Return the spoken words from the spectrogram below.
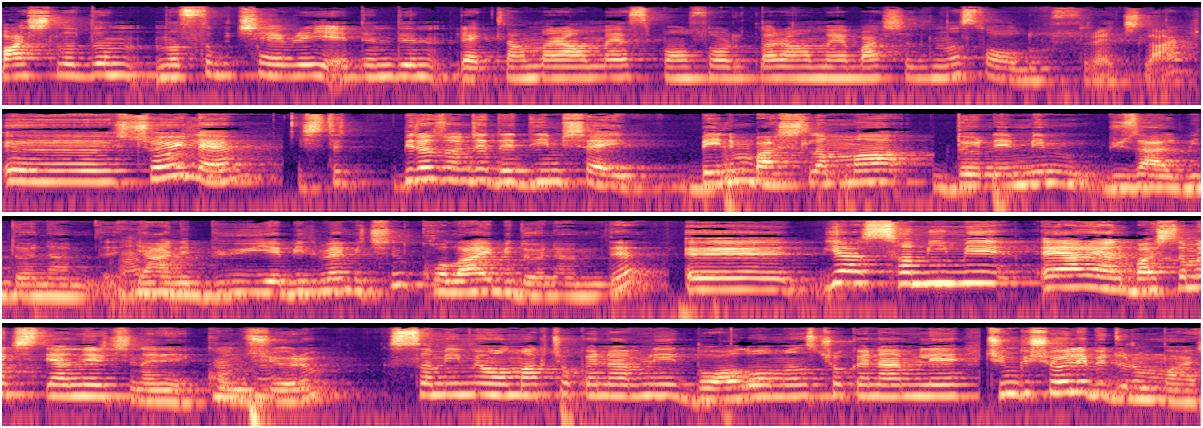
Başladın, nasıl bu çevreyi edindin, reklamlar almaya, sponsorluklar almaya başladın. Nasıl oldu bu süreçler? Ee, şöyle işte biraz önce dediğim şey benim başlama dönemim güzel bir dönemdi. Hı-hı. Yani büyüyebilmem için kolay bir dönemdi. Ee, ya samimi eğer yani başlamak isteyenler için hani konuşuyorum. Hı-hı samimi olmak çok önemli, doğal olmanız çok önemli. Çünkü şöyle bir durum var.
